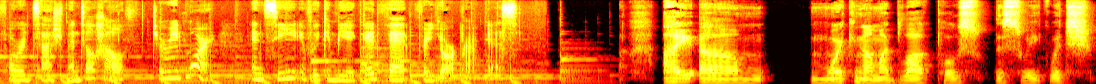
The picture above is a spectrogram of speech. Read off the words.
forward slash mental health to read more and see if we can be a good fit for your practice. I um am working on my blog post this week, which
